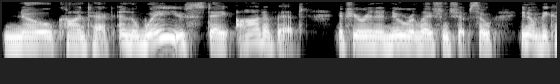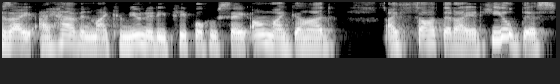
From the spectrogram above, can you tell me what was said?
no contact. And the way you stay out of it, if you're in a new relationship. So, you know, because I, I have in my community people who say, Oh my God, I thought that I had healed this,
